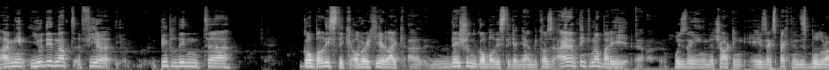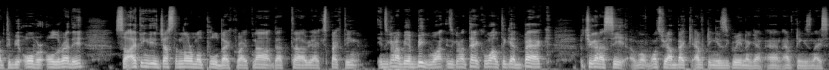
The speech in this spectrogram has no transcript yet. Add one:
I mean, you did not fear, people didn't uh, go ballistic over here, like uh, they shouldn't go ballistic again, because I don't think nobody uh, who is doing the charting is expecting this bull run to be over already. So I think it's just a normal pullback right now that uh, we are expecting. It's gonna be a big one, it's gonna take a while to get back, but you're gonna see uh, once we are back everything is green again and everything is nice.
